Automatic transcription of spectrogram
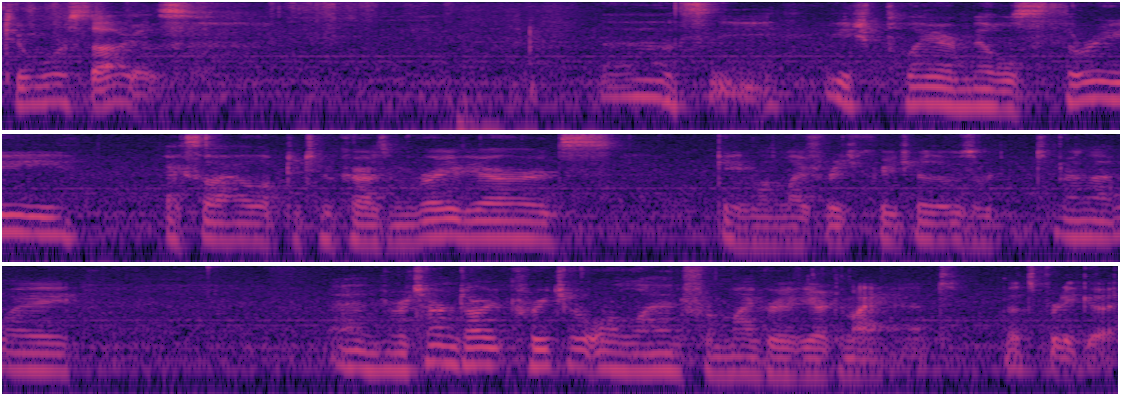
Two more sagas. Uh, let's see. Each player mills three. Exile up to two cards in graveyards. Gain one life for each creature that was returned that way. And return target creature or land from my graveyard to my hand. That's pretty good.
